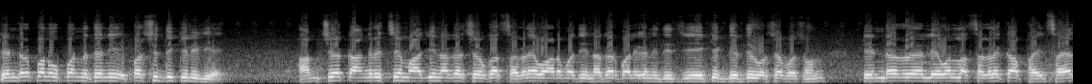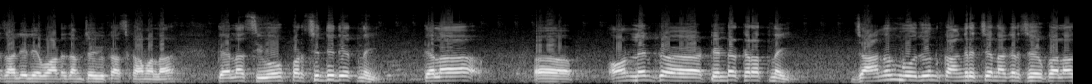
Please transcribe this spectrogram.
टेंडर पण ओपन त्यांनी प्रसिद्धी केलेली आहे. आमच्या काँग्रेसचे माजी नगरसेवकात सगळ्या वार्डमध्ये नगरपालिका निधीचे एक एक दीड दीड वर्षापासून टेंडर लेवलला सगळे का फाईल सह्या झालेले वार्ड आमच्या विकास कामाला. त्याला सी ओ प्रसिद्धी देत नाही. त्याला ऑनलाईन क टेंडर करत नाही. जाणून बोजून काँग्रेसच्या नगरसेवकाला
